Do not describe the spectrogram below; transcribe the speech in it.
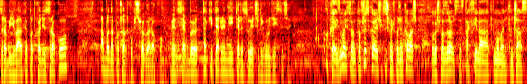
zrobić walkę pod koniec roku albo na początku przyszłego roku, więc jakby taki termin mnie interesuje, czyli grudzień, styczeń. Okej, z mojej strony to wszystko. Jeśli chcesz komuś podziękować, kogoś pozdrowić, to jest ta chwila, ten moment, ten czas.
